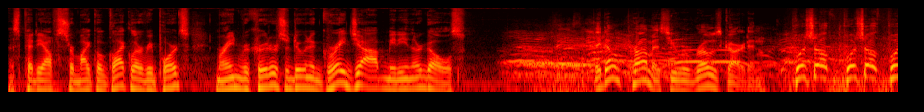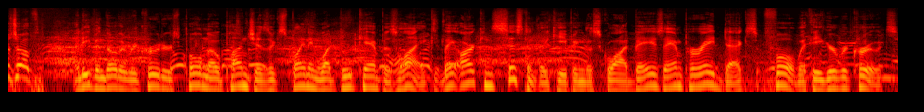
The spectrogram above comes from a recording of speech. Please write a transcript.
As Petty Officer Michael Gleckler reports, Marine recruiters are doing a great job meeting their goals. They don't promise you a rose garden. Push up, push up, push up. And even though the recruiters pull no punches explaining what boot camp is like, they are consistently keeping the squad bays and parade decks full with eager recruits.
